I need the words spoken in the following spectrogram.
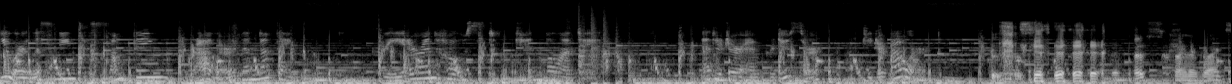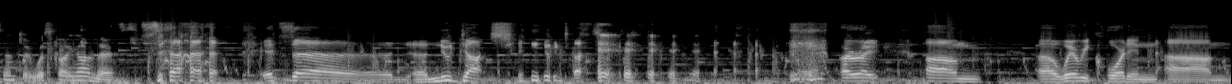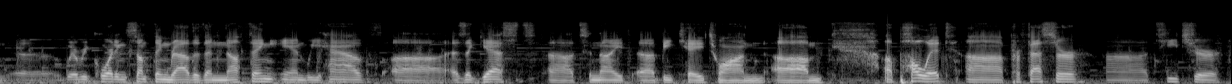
You are listening to Something Rather Than Nothing. Creator and host Ken Vellante. Editor and producer Peter Bauer. That's kind of accented. What's going on there? It's, uh, it's uh, uh, New Dutch. New Dutch. All right. Um, uh, we're recording. Um, uh, we're recording something rather than nothing, and we have uh, as a guest uh, tonight uh, BK Tuon, um, a poet, uh, professor, teacher,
